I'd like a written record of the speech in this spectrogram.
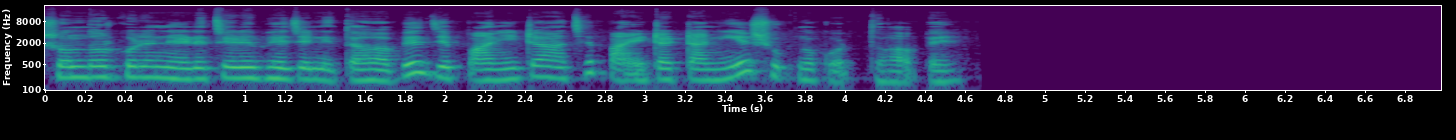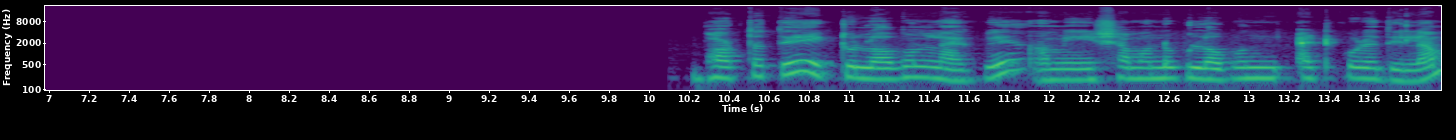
সুন্দর করে নেড়ে চেড়ে ভেজে নিতে হবে যে পানিটা আছে পানিটা টানিয়ে শুকনো করতে হবে। ভর্তাতে একটু লবণ লাগবে, আমি সামান্য লবণ অ্যাড করে দিলাম।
